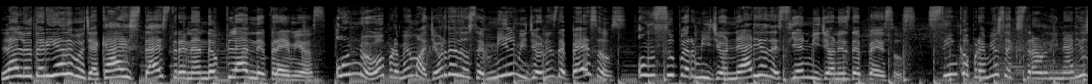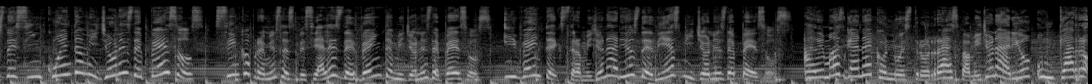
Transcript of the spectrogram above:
La Lotería de Boyacá está estrenando plan de premios. Un nuevo premio mayor de 12 mil millones de pesos. Un supermillonario de 100 millones de pesos 5 premios extraordinarios de 50 millones de pesos, 5 premios especiales de 20 millones de pesos y 20 extramillonarios de 10 millones de pesos. Además gana con nuestro Raspa Millonario un carro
